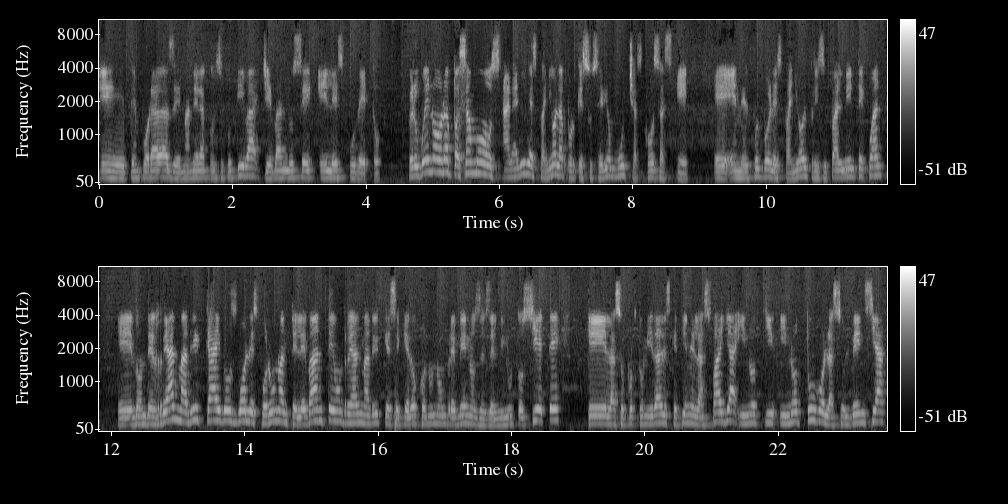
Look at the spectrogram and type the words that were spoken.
eh, temporadas de manera consecutiva, llevándose el Scudetto. Pero bueno, ahora pasamos a la Liga Española porque sucedió muchas cosas eh, en el fútbol español, principalmente Juan. Eh, donde el Real Madrid cae dos goles por uno ante Levante, un Real Madrid que se quedó con un hombre menos desde el minuto 7, que las oportunidades que tiene las falla y no, y no tuvo la solvencia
